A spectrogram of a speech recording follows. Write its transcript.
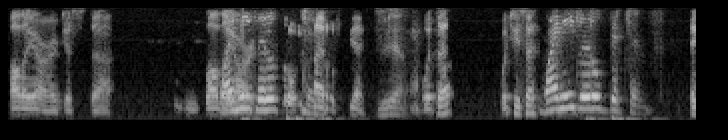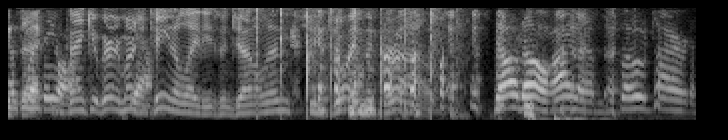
all they are are just, uh, all they Whiny are are little little bitches. entitled chicks. Yeah. What's that? What'd you say? Whiny little bitches. That's Exactly. what they are. Thank you very much, Yeah. Tina, ladies and gentlemen. She's joined the crowd. No, no, I am so tired.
